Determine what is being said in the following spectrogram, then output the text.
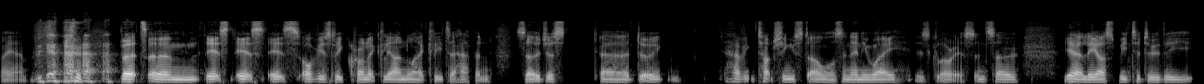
I am. yeah, But um, it's it's it's obviously chronically unlikely to happen. So just uh, doing having touching Star Wars in any way is glorious. And so, yeah, Lee asked me to do the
